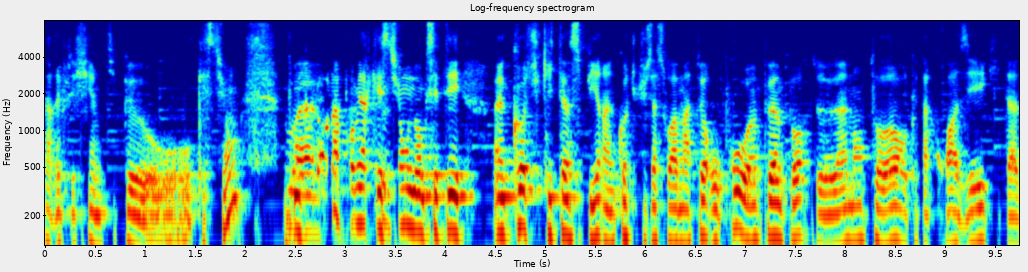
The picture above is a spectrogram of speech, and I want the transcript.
tu as réfléchi un petit peu aux, questions. la première question, donc c'était un coach qui t'inspire, un coach que ce soit amateur ou pro, hein, peu importe, euh, un mentor que tu as croisé, qui t'a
